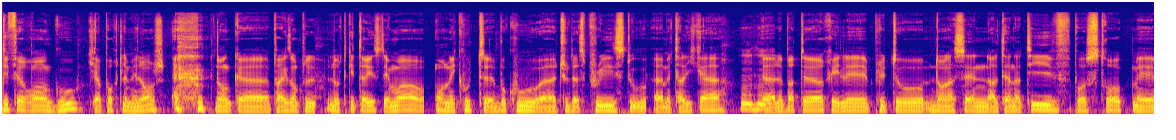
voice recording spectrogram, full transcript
différents goûts qui apportent le mélange. Donc, euh, par exemple, l'autre guitariste et moi, on écoute beaucoup euh, Judas Priest ou euh, Metallica. Mhm. Euh, le batteur, il est plutôt dans la scène alternative, post-rock, mais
